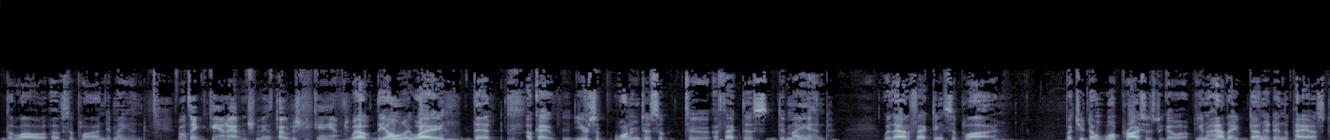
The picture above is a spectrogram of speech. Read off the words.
the law of supply and demand. I don't think you can. Adam Smith told us you can't. Well, the only way that okay, you're sup- wanting to sup- to affect this demand without affecting supply, but you don't want prices to go up. Do you know how they've done it in the past?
